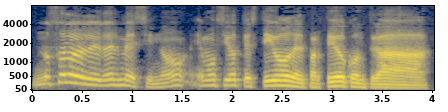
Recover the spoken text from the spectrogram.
No solo Lionel Messi, ¿no? Hemos sido testigos del partido contra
